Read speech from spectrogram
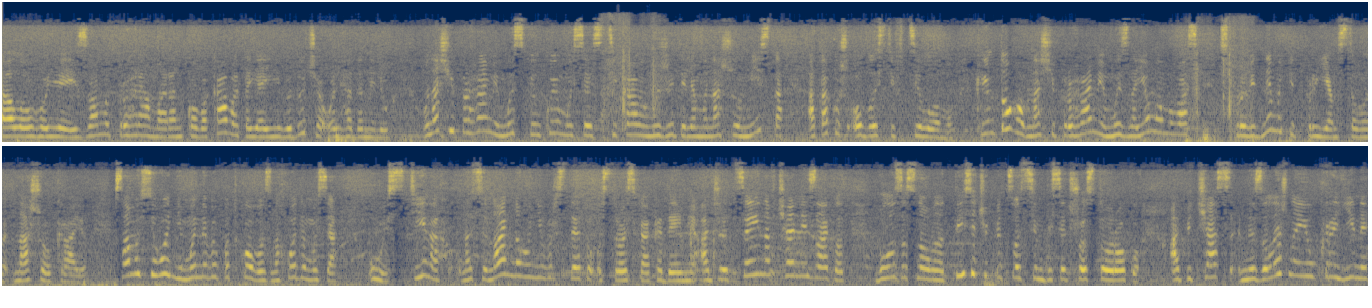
Відвідувачів є. І З вами програма Ранкова кава та я її ведуча Ольга Данилюк. У нашій програмі ми спілкуємося з цікавими жителями нашого міста, а також області в цілому. Крім того, в нашій програмі ми знайомимо вас з провідними підприємствами нашого краю. Саме сьогодні ми не випадково знаходимося у стінах Національного університету Острозька академія, адже цей навчальний заклад було засновано 1576 року. А під час незалежної України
